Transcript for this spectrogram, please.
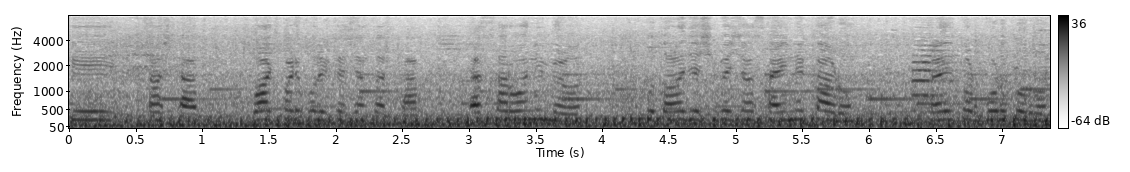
पीचा स्टाफ वाटपाडी पोलीस स्टेशनचा स्टाफ या सर्वांनी मिळून पुतळा जेशिबेच्या साहाय्याने काढून पुतळ्याची तोडफोड करून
